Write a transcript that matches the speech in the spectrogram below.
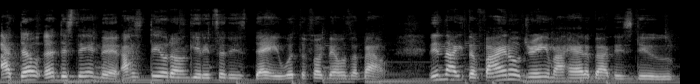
I don't understand that. I still don't get it to this day what the fuck that was about. Then, like, the final dream I had about this dude.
